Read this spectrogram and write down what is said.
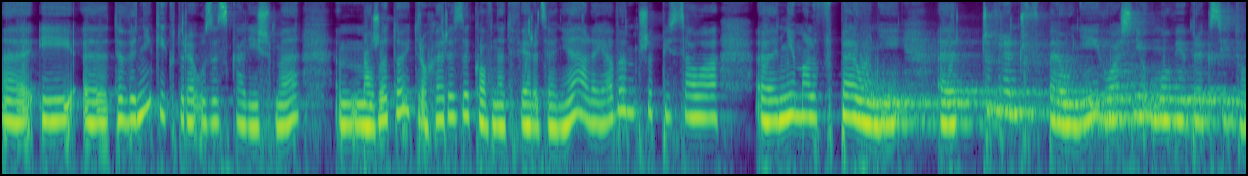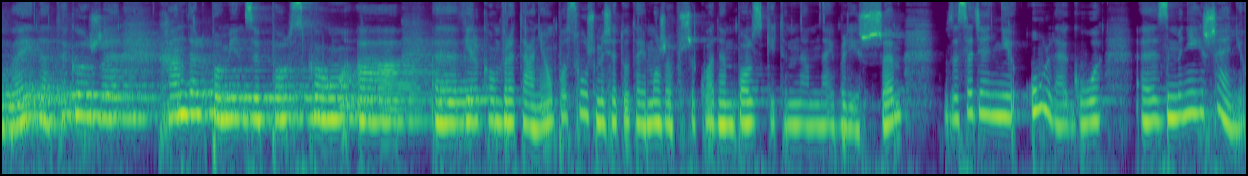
E, I e, te wyniki, które uzyskaliśmy, może to i trochę ryzykowne twierdzenie, ale ja bym przypisała e, niemal w pełni, czy wręcz w pełni właśnie umowie brexitowej, dlatego że handel pomiędzy Polską a Wielką Brytanią, posłużmy się tutaj może przykładem Polski, tym nam najbliższym, w zasadzie nie uległ e, zmniejszeniu.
